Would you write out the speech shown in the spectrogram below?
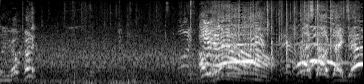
There you go. Turn it. Oh, yeah! Let's go, J2!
